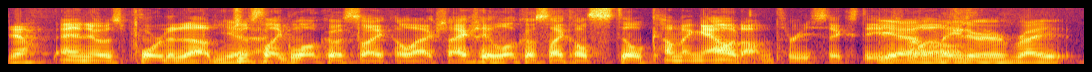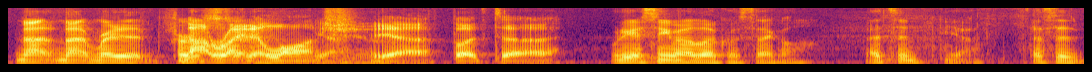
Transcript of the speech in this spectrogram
Yeah. And it was ported up, Yeah. just like LocoCycle. Actually, actually, LocoCycle's still coming out on 360. Yeah, as well. later, right? Not not right at first. Not right or- at launch. Yeah. Yeah, but. Uh, What do you guys think about LocoCycle? That's a yeah. That's a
